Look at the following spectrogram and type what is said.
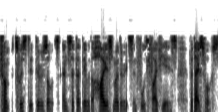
Trump twisted the results and said that they were the highest murder rates in 45 years, but that is false.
